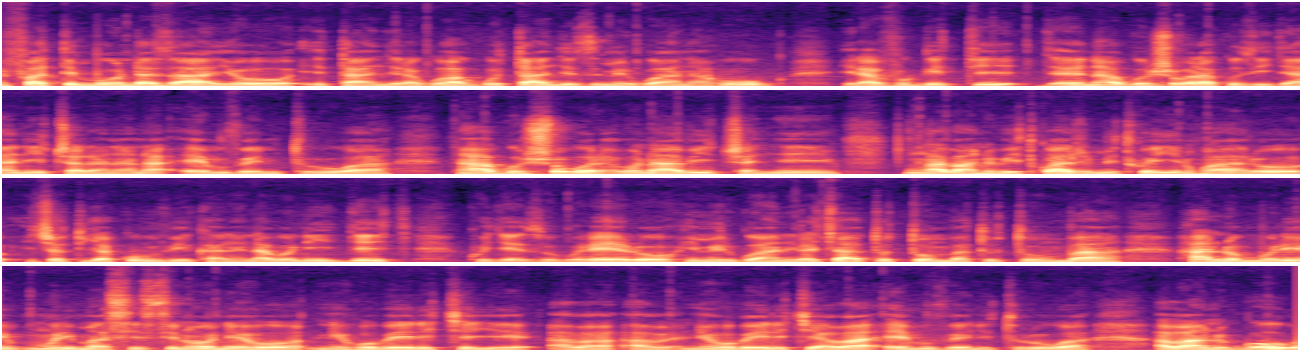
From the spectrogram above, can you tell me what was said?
ifata imbunda zayo itangira gutangiza imirwano ahubwo. Iravuga iti jyewe ntabwo nshobora kuzijyana nicarana na M23 ntabwo nshobora abo n'abicanyi nk'abantu bitwaje imitwe y'intwaro icyo tujya kumvikana nabo ni igiki? Kugeza ubu rero imirwano iracyatutumba tutumba. Hano muri muri Masisi noneho ni ho berekeye aba ni ho berekeye aba M23. Abantu ubwoba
